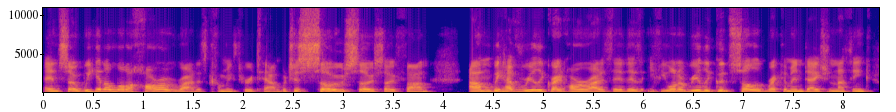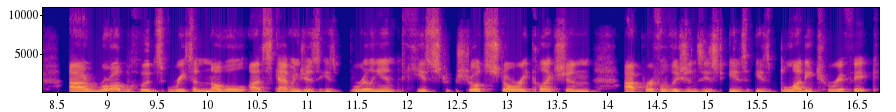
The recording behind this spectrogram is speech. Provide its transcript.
And so we get a lot of horror writers coming through town which is so so so fun. Um we have really great horror writers there. There's if you want a really good solid recommendation i think uh rob hood's recent novel uh scavengers is brilliant. His sh- short story collection uh peripheral visions is is is bloody terrific.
